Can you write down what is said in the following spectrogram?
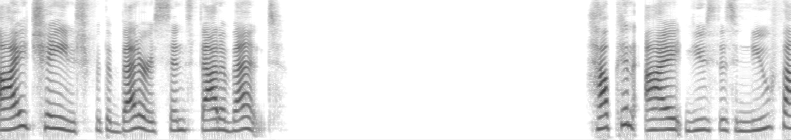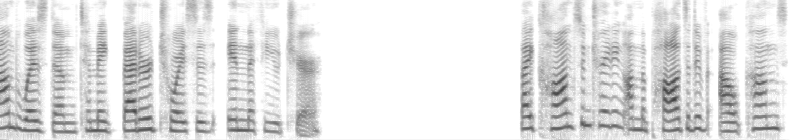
I changed for the better since that event? How can I use this newfound wisdom to make better choices in the future? By concentrating on the positive outcomes,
